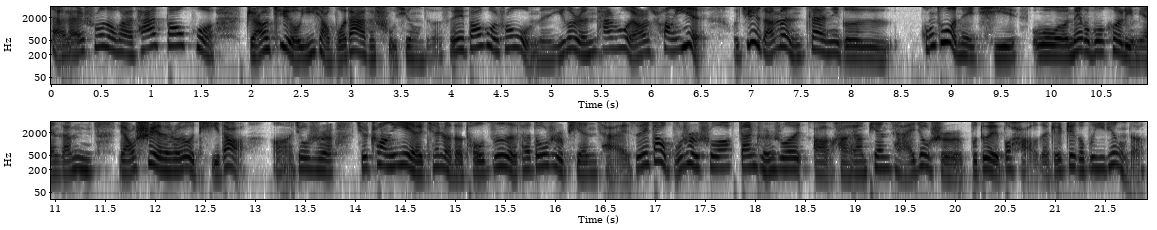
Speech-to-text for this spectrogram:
财来说的话，它包括只要具有以小博大的属性的。所以包括说我们一个人他如果要是创业，我记得咱们在那个工作那期，我那个播客里面，咱们聊事业的时候有提到。啊，就是其实创业牵扯到投资的，它都是偏财，所以倒不是说单纯说啊，好像偏财就是不对不好的，这这个不一定的。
